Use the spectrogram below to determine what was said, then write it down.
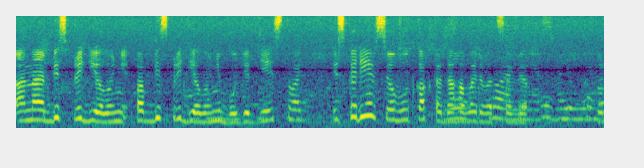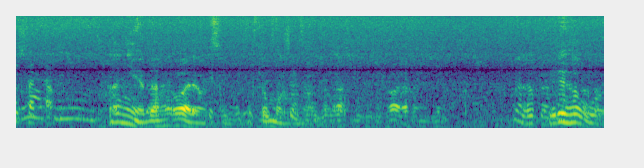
она беспределу, не- по беспределу не будет действовать. И, скорее всего, будут как-то договариваться вверх. Только так. Да не, договариваться не кому надо. Переговоры.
